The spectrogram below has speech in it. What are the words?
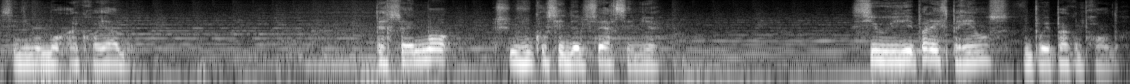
c'est des moments incroyables. Personnellement, je vous conseille de le faire, c'est mieux. Si vous vivez pas l'expérience, vous pouvez pas comprendre.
